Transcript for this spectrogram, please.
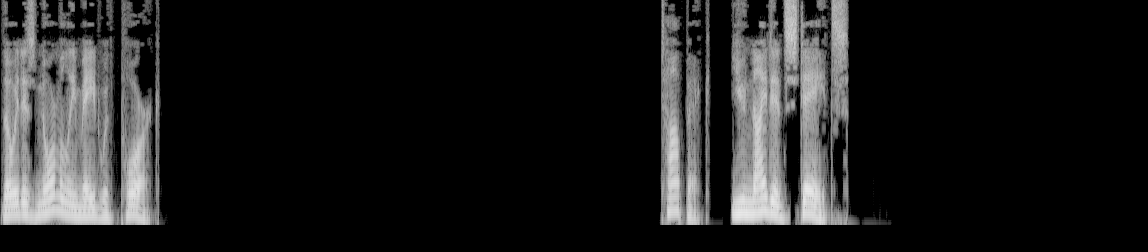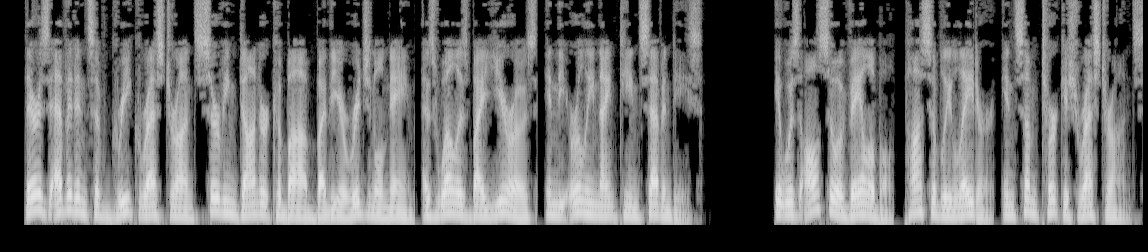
though it is normally made with pork. United States There is evidence of Greek restaurants serving doner kebab by the original name, as well as by gyros, in the early 1970s. It was also available, possibly later, in some Turkish restaurants.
